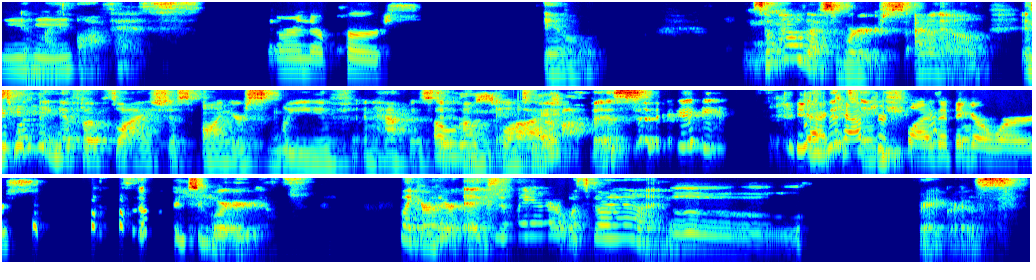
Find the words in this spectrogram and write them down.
mm-hmm. in my mm-hmm. office or in their purse. Ew. Somehow that's worse. I don't know. It's one thing if a fly is just on your sleeve and happens to come into the office. yeah, captured flies I think are worse. so much worse. Like, are there eggs in there? What's going on? Ooh. Very gross.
